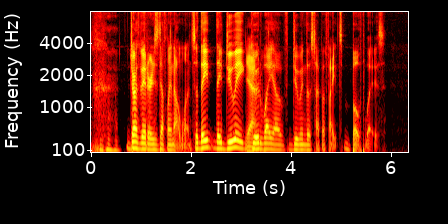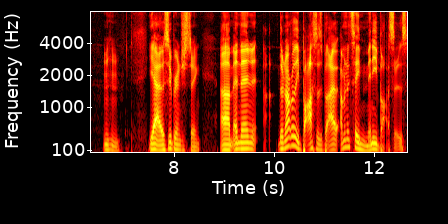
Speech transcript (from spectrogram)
Darth Vader is definitely not one. So they they do a Yeah. good way of doing those type of fights both ways. Mm-hmm. Yeah, it was super interesting. Um, and then uh, they're not really bosses, but I, I'm gonna say mini bosses,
